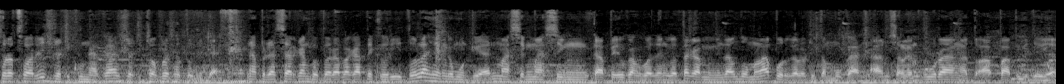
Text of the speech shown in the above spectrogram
surat suara ini sudah digunakan, sudah dicoblos atau tidak. Nah berdasarkan beberapa kategori itulah yang kemudian masing-masing KPU kabupaten kota kami minta untuk melapor kalau ditemukan, nah, misalnya kurang atau apa begitu ya.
